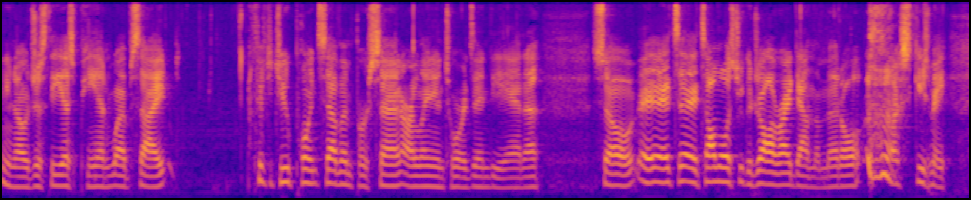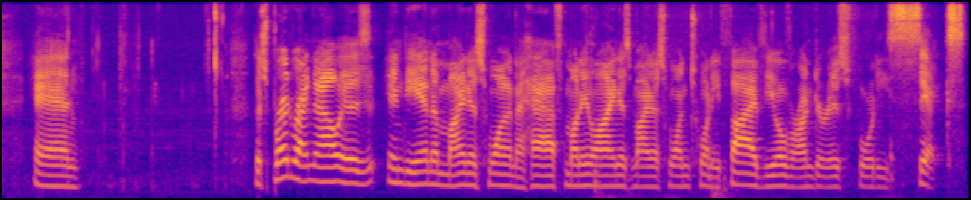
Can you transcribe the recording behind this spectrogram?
you know, just the ESPN website. 52.7% are leaning towards Indiana. So it's it's almost you could draw right down the middle. Excuse me. And the spread right now is Indiana minus one and a half. Money line is minus 125. The over under is 46.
